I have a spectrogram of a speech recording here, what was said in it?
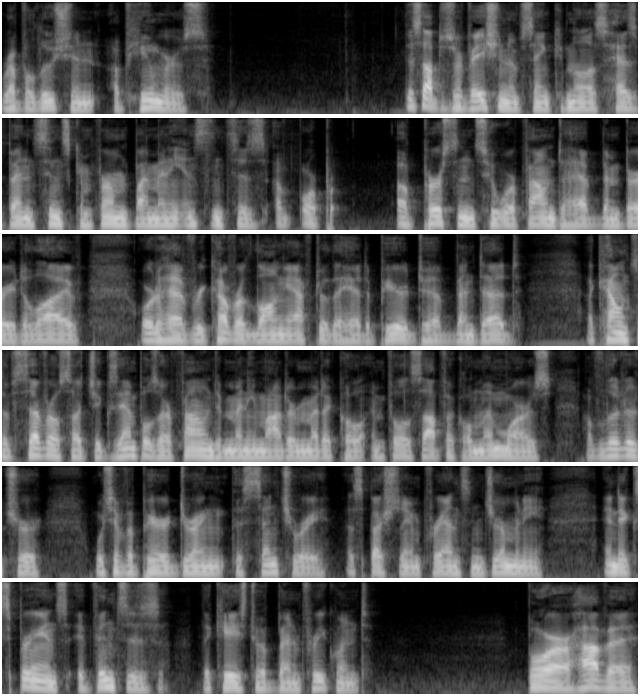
revolution of humors. This observation of St. Camillus has been since confirmed by many instances of, or, of persons who were found to have been buried alive, or to have recovered long after they had appeared to have been dead. Accounts of several such examples are found in many modern medical and philosophical memoirs of literature which have appeared during this century, especially in France and Germany, and experience evinces the case to have been frequent. Boerhaave,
